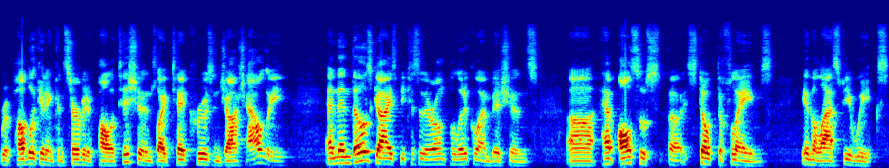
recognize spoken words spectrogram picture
Republican and conservative politicians like Ted Cruz and Josh Hawley. And then those guys, because of their own political ambitions, uh, have also uh, stoked the flames in the last few weeks.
